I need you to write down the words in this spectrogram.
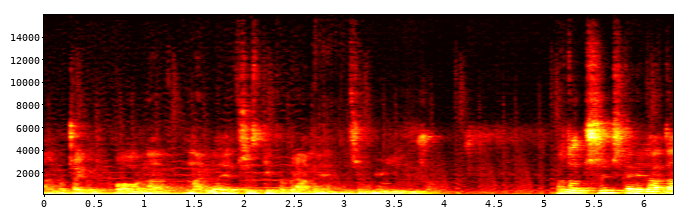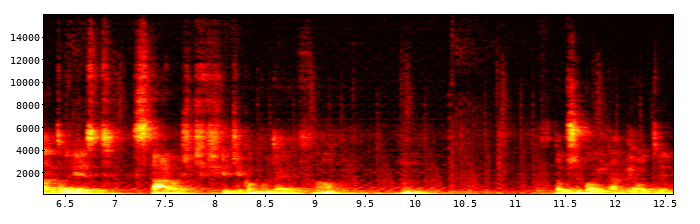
albo czegoś, bo na, nagle wszystkie programy potrzebują jej dużo. No to 3-4 lata to jest starość w świecie komputerów. No. Hmm. To przypomina mi o tym,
